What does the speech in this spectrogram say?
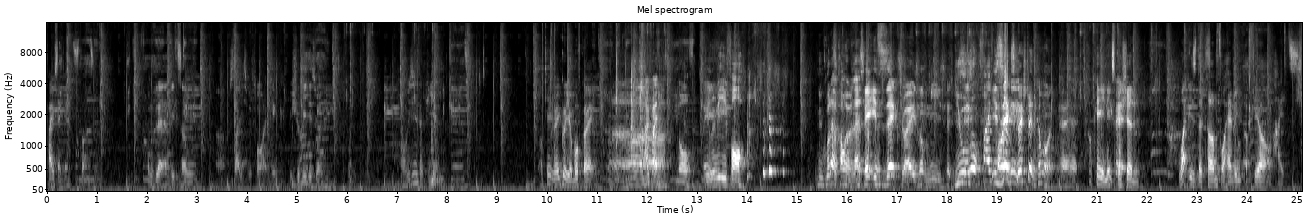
Five seconds to answer. I'm glad I did some uh, studies before. I think it should be this one. Oh, is it the PM? Okay, very good. You're both correct. high five. No. Hey. You made me you could have come up with less. Hey, it's Zach's, right? It's not me. It's You wrote five It's correctly. Zach's question. Come on. Hey, hey. Okay, next Fair. question. What is the term for having a fear of heights?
